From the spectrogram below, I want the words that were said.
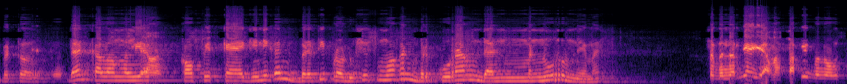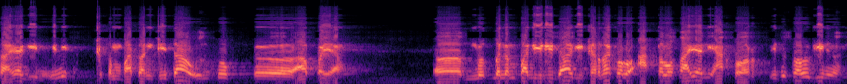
Betul. Gitu. Dan kalau ngelihat ya. COVID kayak gini kan berarti produksi semua kan berkurang dan menurun ya, Mas? Sebenarnya ya, Mas. Tapi menurut saya gini, ini kesempatan kita untuk uh, apa ya uh, menempa diri lagi karena kalau kalau saya nih aktor itu selalu gini mas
